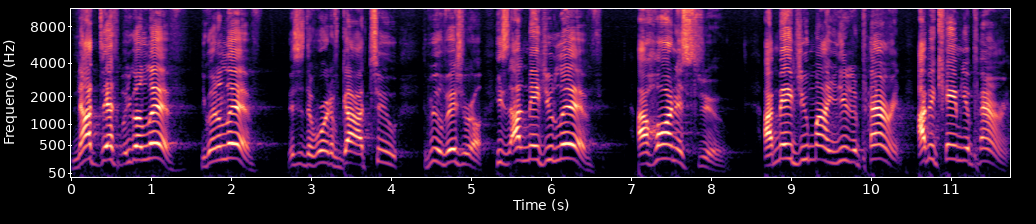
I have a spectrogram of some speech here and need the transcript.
not death, but you're going to live. You're going to live. This is the word of God to the people of Israel. He says, I made you live. I harnessed you. I made you mine. You needed a parent. I became your parent.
